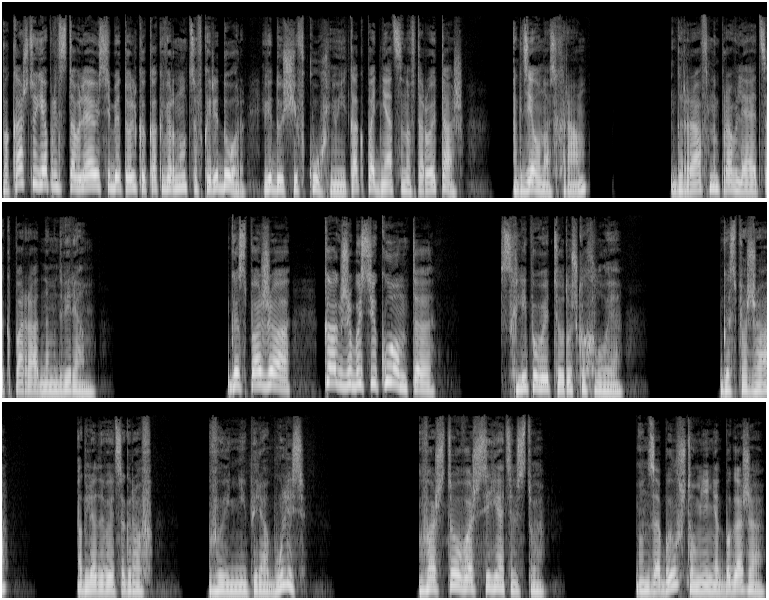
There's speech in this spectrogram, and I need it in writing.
Пока что я представляю себе только, как вернуться в коридор, ведущий в кухню, и как подняться на второй этаж. А где у нас храм? Граф направляется к парадным дверям. «Госпожа, как же босиком-то?» — схлипывает тетушка Хлоя. «Госпожа?» — оглядывается граф. «Вы не переобулись?» «Во что, ваше сиятельство?» Он забыл, что у меня нет багажа.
